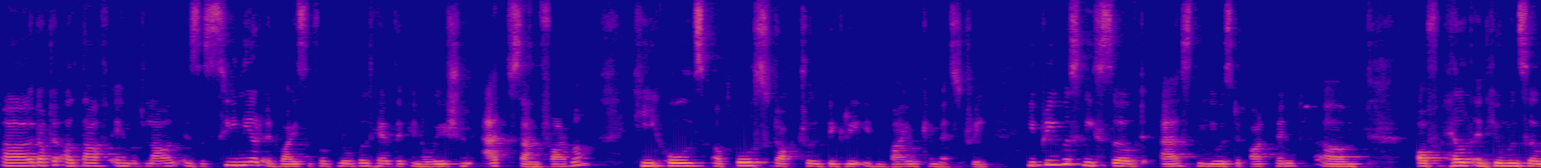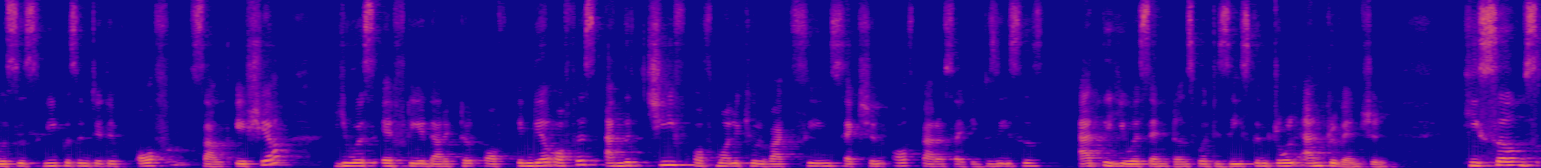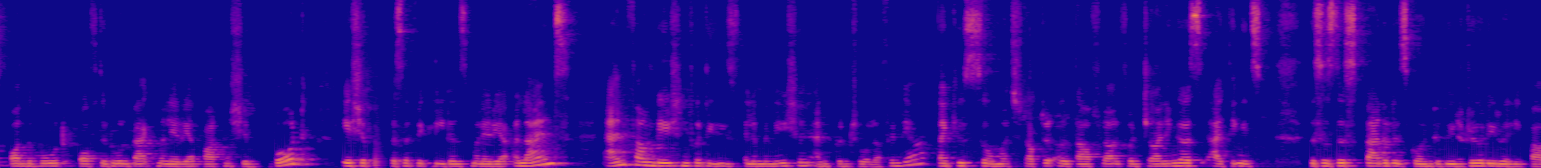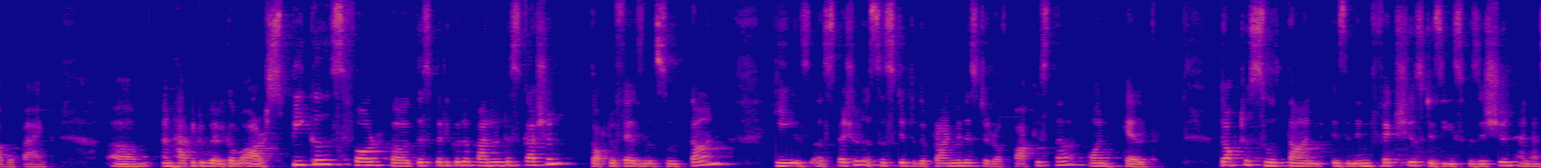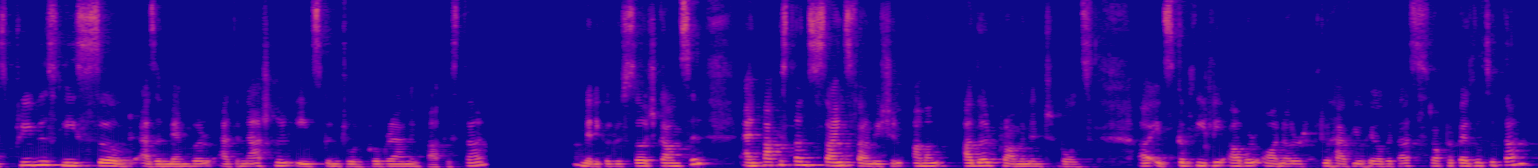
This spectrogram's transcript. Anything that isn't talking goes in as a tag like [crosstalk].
Uh, Dr. Altaf Ahmed Lal is the Senior Advisor for Global Health and Innovation at Sun Pharma. He holds a postdoctoral degree in biochemistry. He previously served as the US Department um, of Health and Human Services representative of South Asia, US FDA Director of India Office, and the Chief of Molecule Vaccine Section of Parasitic Diseases at the US Centers for Disease Control and Prevention. He serves on the board of the Rollback Malaria Partnership Board, Asia Pacific Leaders Malaria Alliance, and Foundation for Disease Elimination and Control of India. Thank you so much, Dr. Altaf Lal, for joining us. I think it's this is this panel is going to be really, really power packed. Um, I'm happy to welcome our speakers for uh, this particular panel discussion. Dr. Faisal Sultan. He is a special assistant to the Prime Minister of Pakistan on health Dr. Sultan is an infectious disease physician and has previously served as a member at the National AIDS Control Program in Pakistan, Medical Research Council, and Pakistan Science Foundation, among other prominent boards. Uh, it's completely our honor to have you here with us, Dr. Faisal Sultan.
